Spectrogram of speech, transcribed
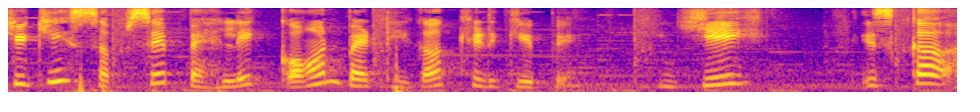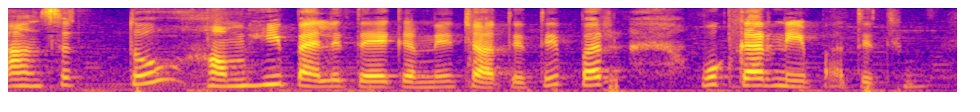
क्योंकि सबसे पहले कौन बैठेगा खिड़की पे? ये, इसका आंसर तो हम ही पहले तय करने चाहते थे, पर वो कर नहीं पाते थे।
